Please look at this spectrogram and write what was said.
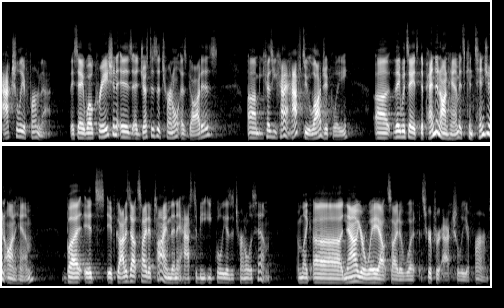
actually affirm that. They say, well, creation is just as eternal as God is, um, because you kind of have to logically. Uh, they would say it's dependent on Him, it's contingent on Him, but it's if God is outside of time, then it has to be equally as eternal as Him. I'm like, uh, now you're way outside of what Scripture actually affirms.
